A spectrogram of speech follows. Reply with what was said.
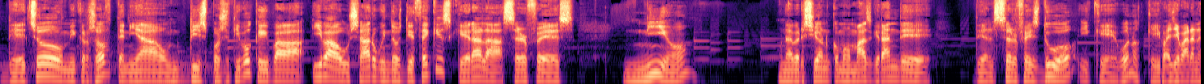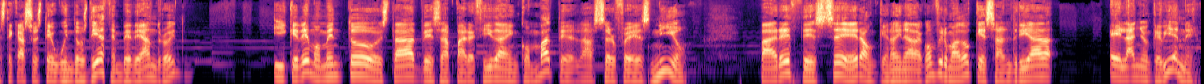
De hecho, Microsoft tenía un dispositivo que iba, iba a usar Windows 10X, que era la Surface Neo, una versión como más grande del Surface Duo y que, bueno, que iba a llevar en este caso este Windows 10 en vez de Android y que de momento está desaparecida en combate, la Surface Neo. Parece ser, aunque no hay nada confirmado, que saldría el año que viene,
